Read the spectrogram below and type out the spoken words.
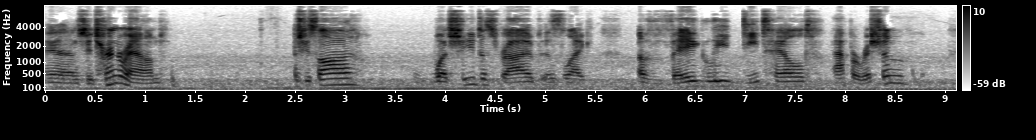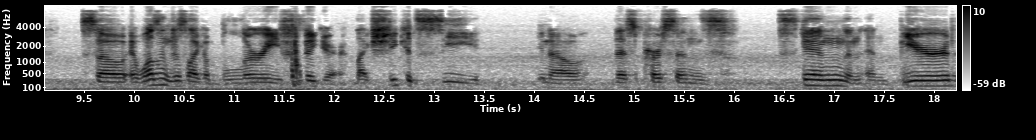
And she turned around and she saw what she described as like a vaguely detailed apparition. So it wasn't just like a blurry figure. Like she could see you know, this person's skin and, and beard,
